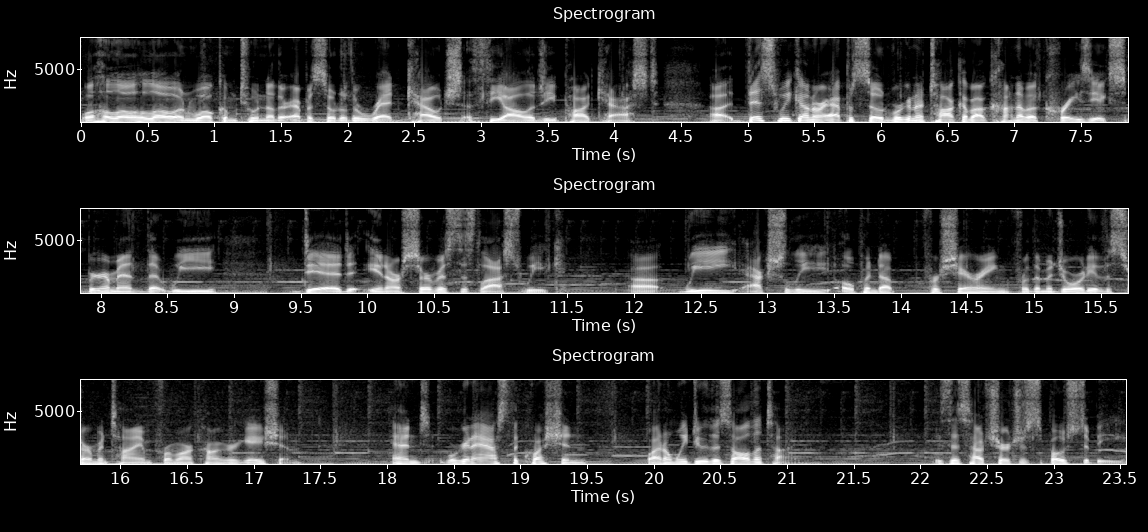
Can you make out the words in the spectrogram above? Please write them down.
Well, hello, hello, and welcome to another episode of the Red Couch Theology Podcast. Uh, this week on our episode, we're going to talk about kind of a crazy experiment that we did in our service this last week. Uh, we actually opened up for sharing for the majority of the sermon time from our congregation. And we're going to ask the question why don't we do this all the time? Is this how church is supposed to be?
